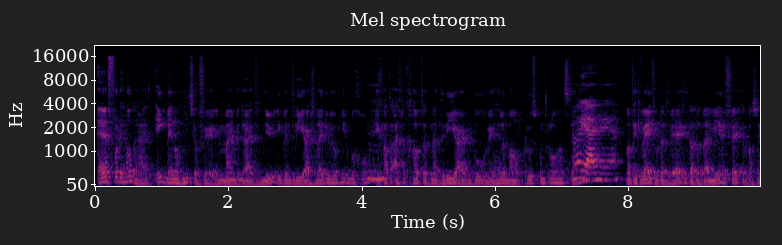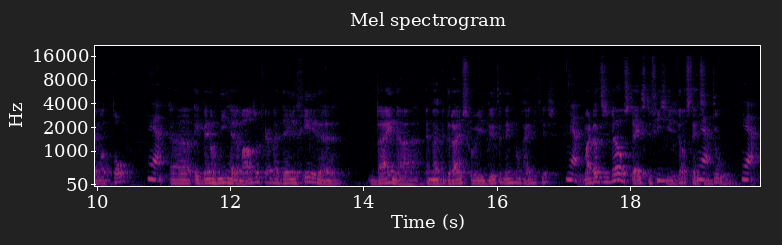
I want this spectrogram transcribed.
En voor de helderheid, ik ben nog niet zo ver in mijn Mhm. bedrijf nu. Ik ben drie jaar geleden weer opnieuw begonnen. Mhm. Ik had eigenlijk gehoopt dat ik na drie jaar de boel weer helemaal op cruise control had staan. Oh ja, ja, ja. Want ik weet hoe dat werkt. Ik had het bij meer effect, dat was helemaal top. Ja, Eh, ik ben nog niet helemaal zo ver bij delegeren. bijna. En bij Mm. bedrijfsgroei duurt het denk ik nog eventjes. Ja. Maar dat is wel steeds de visie, is wel steeds Ja. het doel. ja,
